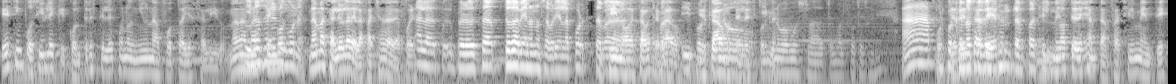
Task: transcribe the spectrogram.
Es imposible que con tres teléfonos ni una foto haya salido. Nada Y no más salió tengo- ninguna. Nada más salió la de la fachada de afuera. Ah, la- pero está, todavía no nos abrían la puerta. Estaba, Sí, no, estaba cerrado. ¿Y por qué Estábamos no- en la ¿Por esquina. qué no vamos a tomar fotos ahí? Ah, porque, no te saber- dejan tan fácilmente, No te dejan ¿eh? tan fácilmente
